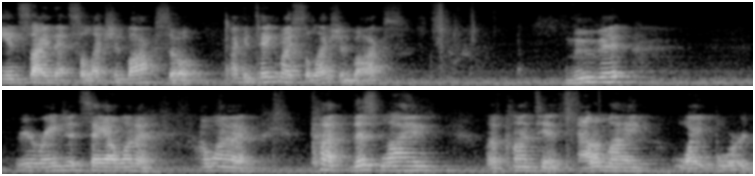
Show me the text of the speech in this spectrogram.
inside that selection box. So I can take my selection box, move it, rearrange it, say I want to I want to cut this line of content out of my whiteboard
